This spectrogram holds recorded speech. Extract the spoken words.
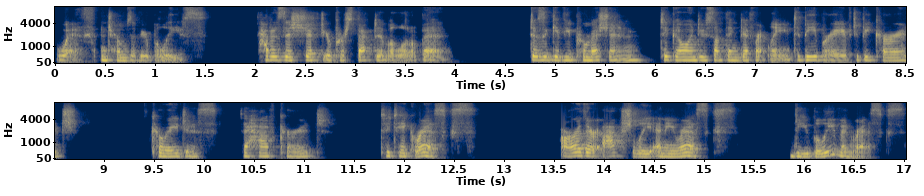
with in terms of your beliefs? How does this shift your perspective a little bit? Does it give you permission to go and do something differently, to be brave, to be courage, courageous, to have courage, to take risks? Are there actually any risks? Do you believe in risks?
